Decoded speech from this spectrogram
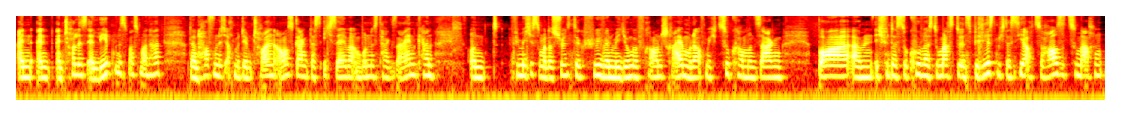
ein, ein, ein tolles Erlebnis, was man hat. Dann hoffentlich auch mit dem tollen Ausgang, dass ich selber am Bundestag sein kann. Und für mich ist immer das schönste Gefühl, wenn mir junge Frauen schreiben oder auf mich zukommen und sagen, boah, ähm, ich finde das so cool, was du machst. Du inspirierst mich, das hier auch zu Hause zu machen.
